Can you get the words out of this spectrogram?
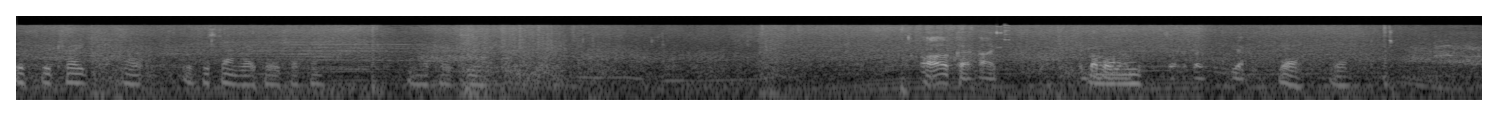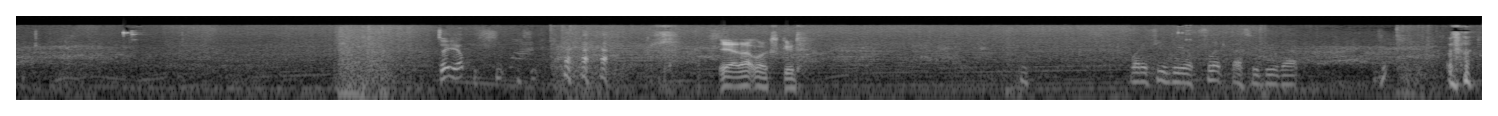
if we trade... Uh, if we stand right there or something. And I try to... Oh, okay, aye. A know double I mean? sort of thing. Yeah. Yeah, yeah. See ya. Yeah, that works good. What if you do a flip as you do that?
